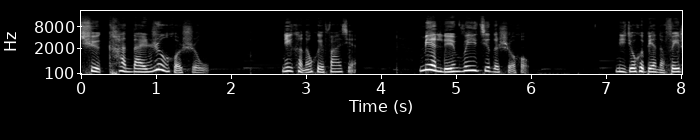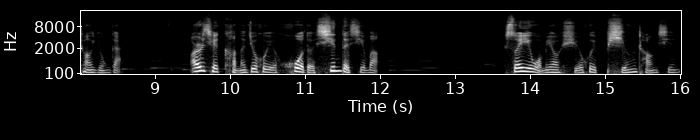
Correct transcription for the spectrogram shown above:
去看待任何事物，你可能会发现，面临危机的时候，你就会变得非常勇敢，而且可能就会获得新的希望。所以我们要学会平常心。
